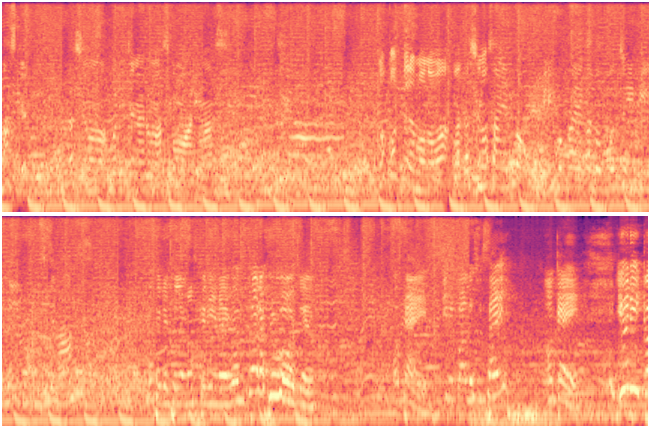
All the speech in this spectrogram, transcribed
マスク。私のオリジナルマスクもあります。残ってるものは私のサイトミリコパエガ .jp につけます。Che avete le mascherine con ancora più voce. Ok, dimmi quando ci sei. Ok, Yuriko!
